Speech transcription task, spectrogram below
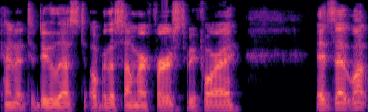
kind of to do list over the summer first before I. It's that one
